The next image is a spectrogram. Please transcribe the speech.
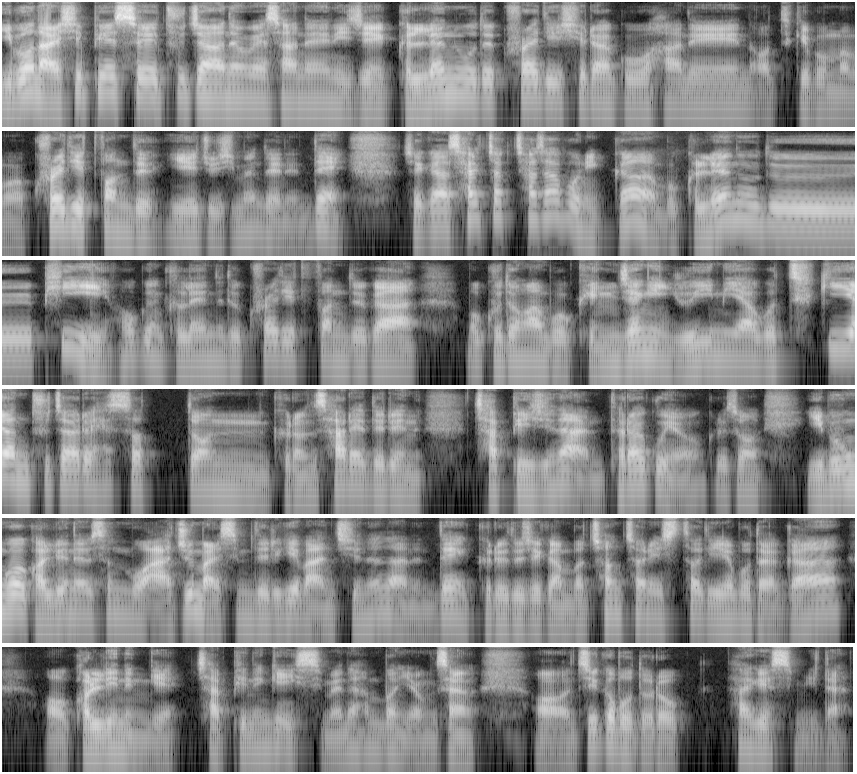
이번 RCPS에 투자하는 회사는 이제 글렌우드 크레딧이라고 하는 어떻게 보면 뭐 크레딧 펀드 이해해 주시면 되는데 제가 살짝 찾아보니까 뭐 글렌우드 PE 혹은 글렌우드 크레딧 펀드가 뭐 그동안 뭐 굉장히 유의미하고 특이한 투자를 했었던 그런 사례들은 잡히지는 않더라고요. 그래서 이 부분과 관련해서는 뭐 아주 말씀드리기 많지는 않은데 그래도 제가 한번 천천히 스터디해 보다가 어, 걸리는 게 잡히는 게 있으면 한번 영상 어, 찍어 보도록 하겠습니다.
